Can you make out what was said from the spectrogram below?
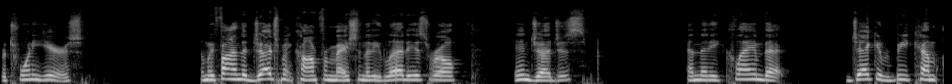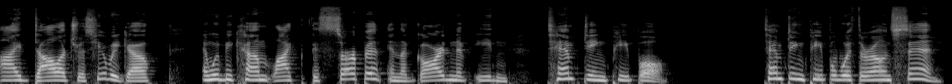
for 20 years. And we find the judgment confirmation that he led Israel in Judges. And then he claimed that Jacob would become idolatrous. Here we go. And would become like the serpent in the Garden of Eden, tempting people tempting people with their own sin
